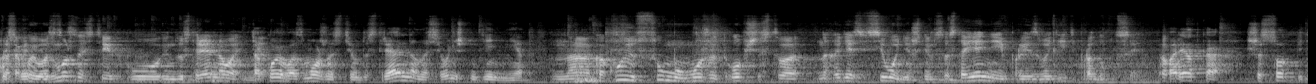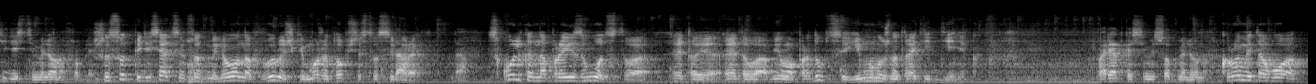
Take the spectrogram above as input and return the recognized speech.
То а такой возможности у индустриального нет? Такой возможности у индустриального на сегодняшний день нет. На какую сумму может общество, находясь в сегодняшнем состоянии, производить продукции? Порядка 650 миллионов рублей. 650-700 миллионов выручки может общество собирать. Да, да. Сколько на производство этого, этого объема продукции ему нужно тратить денег? Порядка 700 миллионов. Кроме того,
